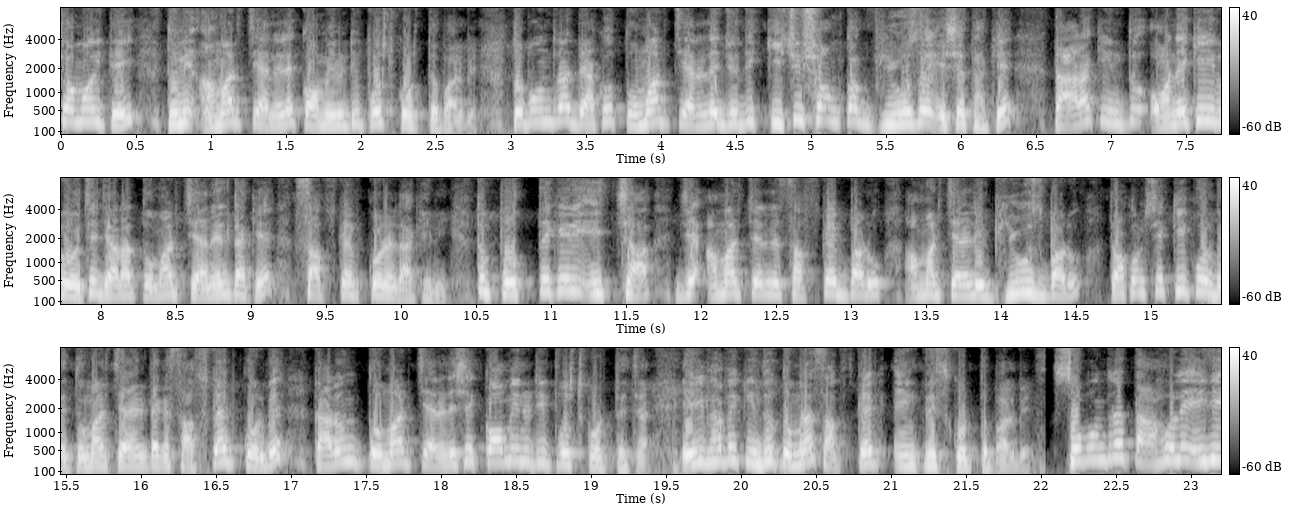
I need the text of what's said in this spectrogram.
সময়তেই তুমি আমার চ্যানেলে কমিউনিটি পোস্ট করতে পারবে। তো বন্ধুরা, দেখো, তোমার চ্যানেলে যদি কিছু সংখ্যক ভিউজ এসে থাকে, তারা কিন্তু অনেকেই রয়েছে যারা তোমার চ্যানেলটাকে সাবস্ক্রাইব করে রাখেনি। তো প্রত্যেকেরই ইচ্ছা যে আমার চ্যানেলে সাবস্ক্রাইব বাড়ুক, আমার চ্যানেলে ভিউজ বাড়ুক। তখন সে কি করবে? তোমার চ্যানেলটাকে সাবস্ক্রাইব করবে, কারণ তোমার চ্যানেলে সে কমিউনিটি পোস্ট করতে চায়। এইভাবে কিন্তু তোমরা সাবস্ক্রাইব ইনক্রিজ করতে পারবে। সো বন্ধুরা, তাহলে এই যে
